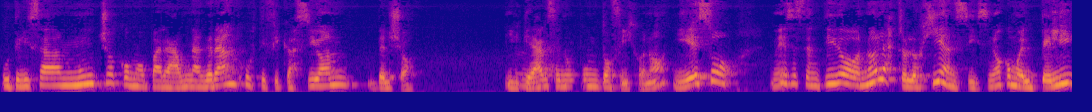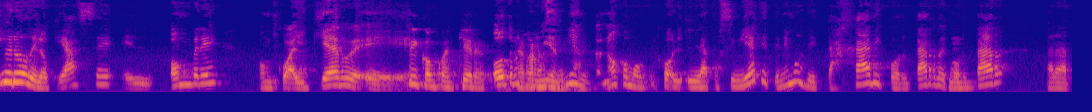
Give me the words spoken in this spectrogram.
utilizada mucho como para una gran justificación del yo y mm. quedarse en un punto fijo, ¿no? Y eso, en ese sentido, no la astrología en sí, sino como el peligro de lo que hace el hombre con cualquier eh, sí, con cualquier otro conocimiento, ¿no? Como la posibilidad que tenemos de tajar y cortar, recortar mm. para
